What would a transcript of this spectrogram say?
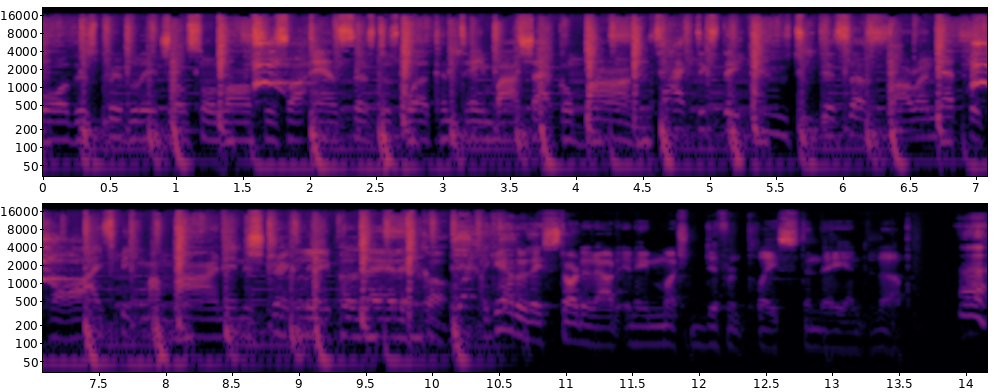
for this privilege oh so long since our ancestors were contained by shackle bonds. Tactics they use to diss us are unethical. I speak my mind and it's strictly political. I gather they started out in a much different place than they ended up. Eh,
